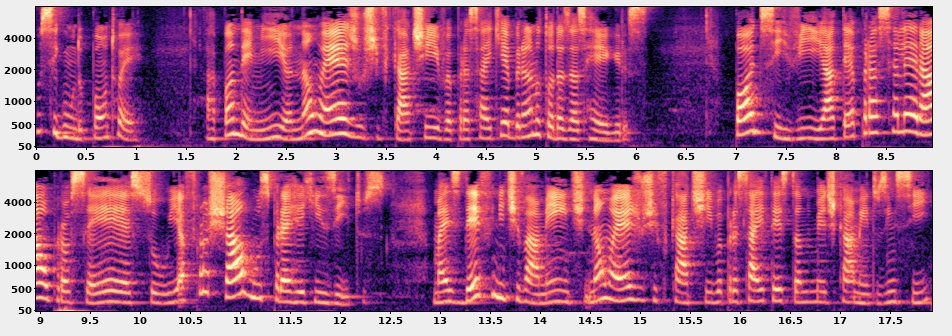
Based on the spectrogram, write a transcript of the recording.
O segundo ponto é: a pandemia não é justificativa para sair quebrando todas as regras. Pode servir até para acelerar o processo e afrouxar alguns pré-requisitos, mas definitivamente não é justificativa para sair testando medicamentos em si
